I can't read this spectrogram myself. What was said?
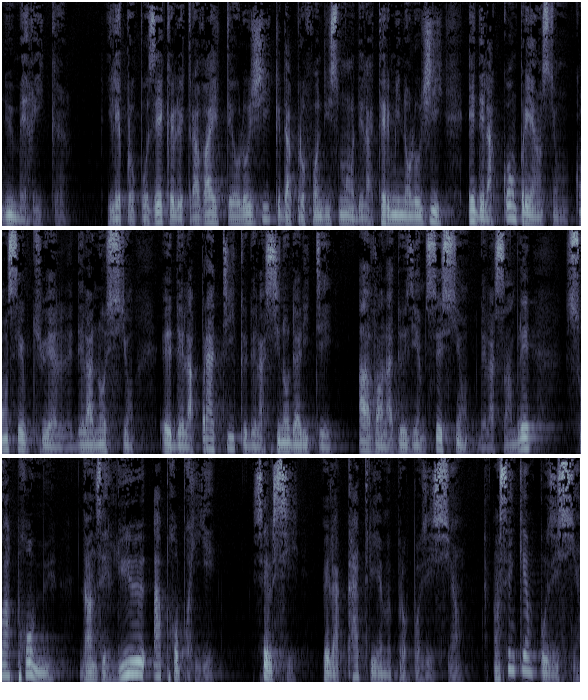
numériques. Il est proposé que le travail théologique d'approfondissement de la terminologie et de la compréhension conceptuelle de la notion et de la pratique de la synodalité avant la deuxième session de l'Assemblée soit promue dans un lieu approprié. Celle-ci est la quatrième proposition. En cinquième position,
